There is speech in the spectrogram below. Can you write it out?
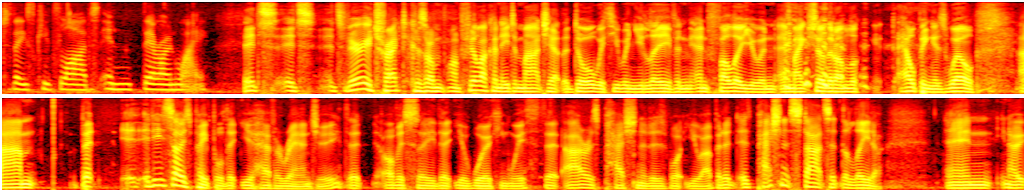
to these kids' lives in their own way. It's it's it's very attractive because I feel like I need to march out the door with you when you leave and, and follow you and, and make sure that I'm look, helping as well. Um, it is those people that you have around you that obviously that you're working with that are as passionate as what you are. But it, it passionate starts at the leader. And you know,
